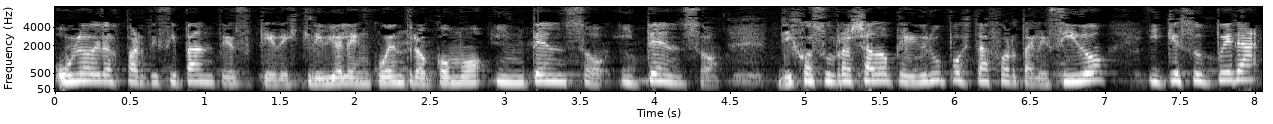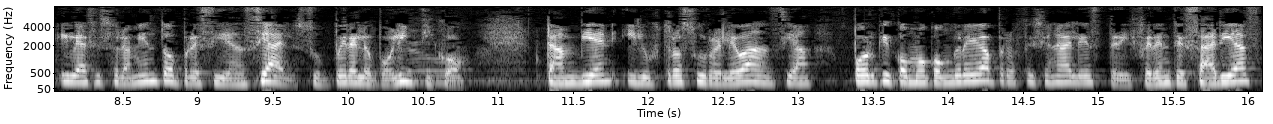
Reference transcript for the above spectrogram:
Uno de los participantes, que describió el encuentro como intenso y tenso, dijo subrayado que el grupo está fortalecido y que supera el asesoramiento presidencial, supera lo político. También ilustró su relevancia porque como congrega profesionales de diferentes áreas,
